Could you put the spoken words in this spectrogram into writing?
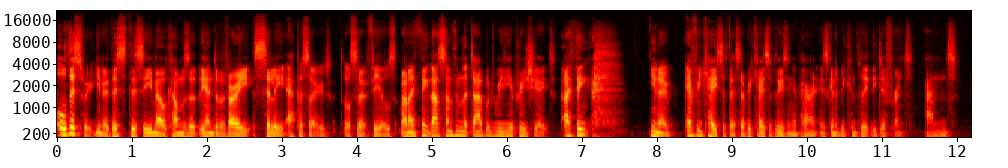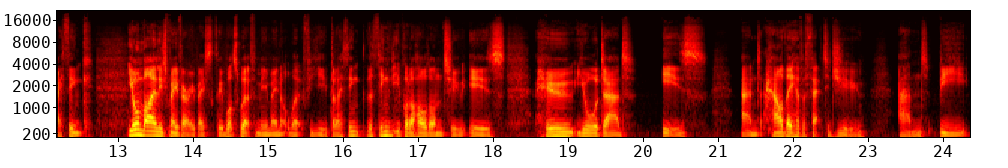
or this week. You know, this this email comes at the end of a very silly episode, or so it feels, and I think that's something that Dad would really appreciate. I think. You know, every case of this, every case of losing a parent is going to be completely different. And I think your mileage may vary, basically. What's worked for me may not work for you. But I think the thing that you've got to hold on to is who your dad is and how they have affected you and be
